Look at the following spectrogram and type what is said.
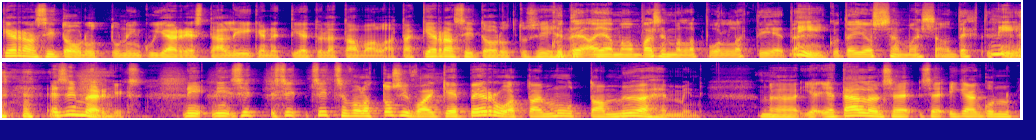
kerran sitouduttu niin kuin järjestää liikenne tietyllä tavalla tai kerran sitouduttu siihen. Kuten että, ajamaan vasemmalla puolella tietä, niin. kuten jossain maissa on tehty. Niin, esimerkiksi. Niin, niin sitten sit, sit se voi olla tosi vaikea perua tai muuttaa myöhemmin. Mm. Ja, ja tällöin se, se ikään kuin –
